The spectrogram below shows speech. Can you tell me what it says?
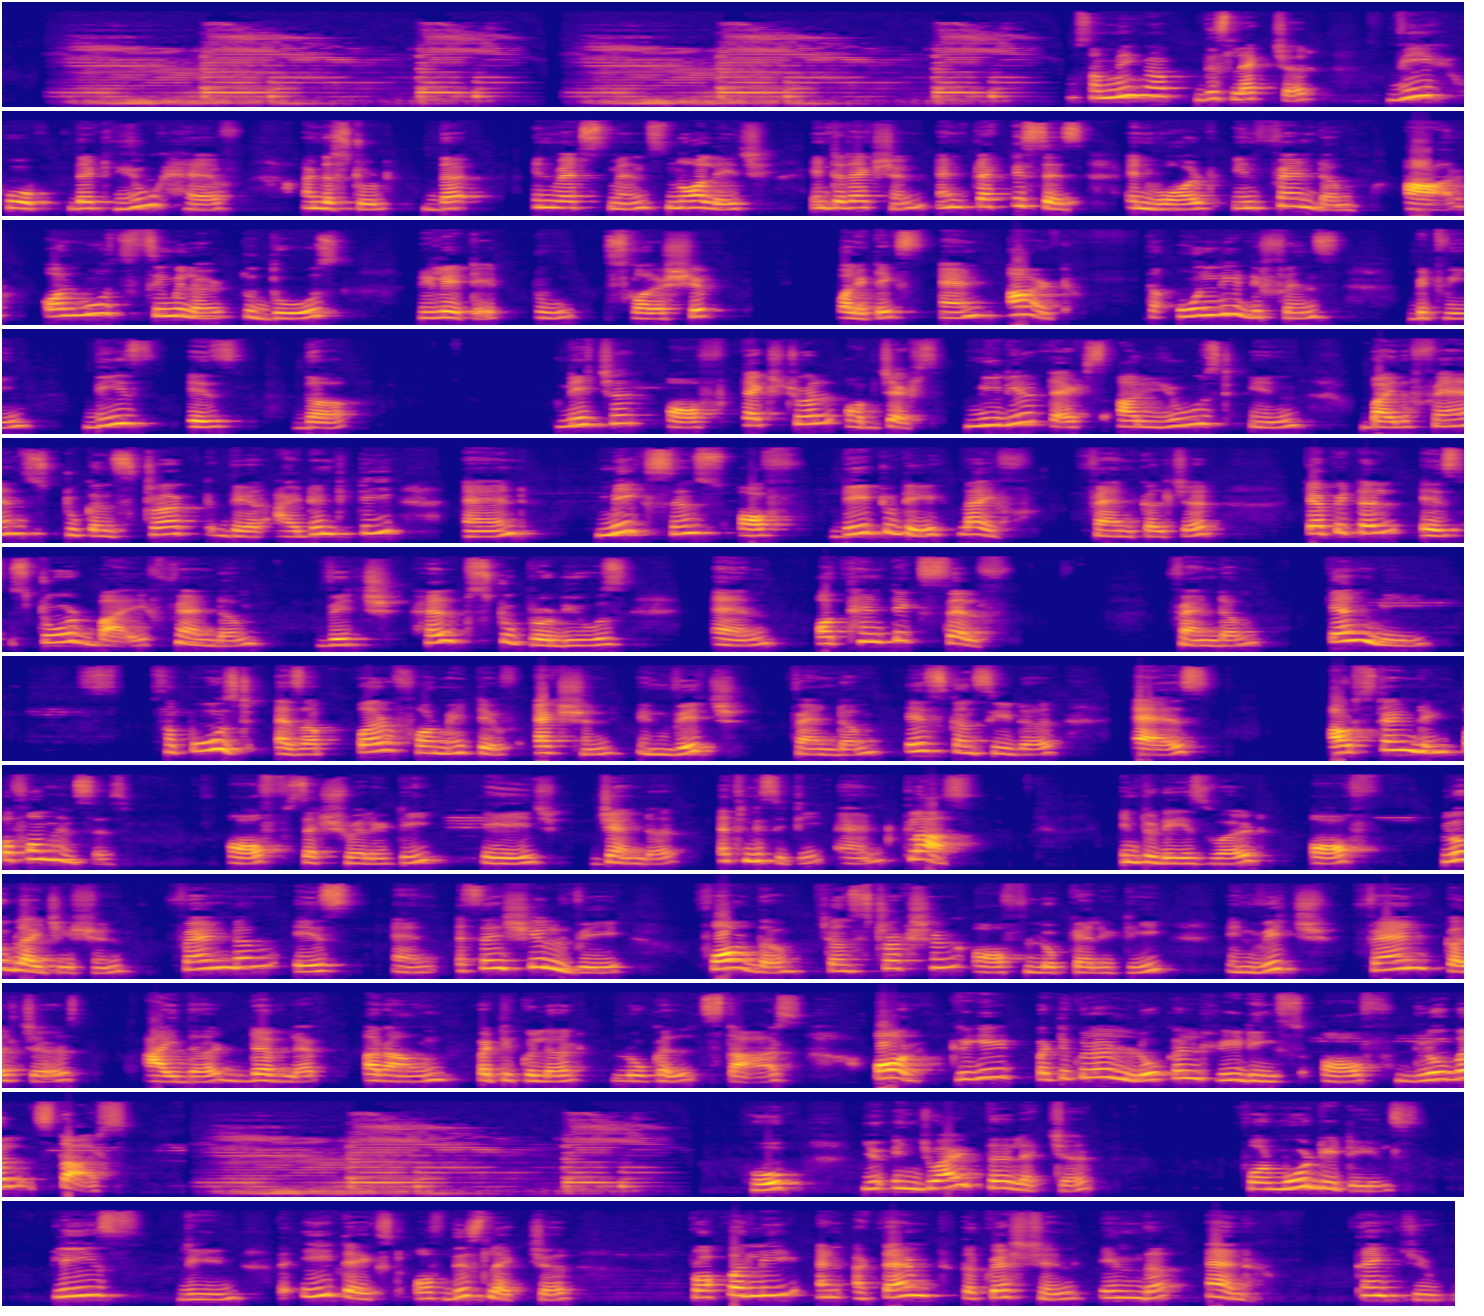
Summing up this lecture, we hope that you have understood the investments, knowledge interaction and practices involved in fandom are almost similar to those related to scholarship, politics and art. The only difference between these is the nature of textual objects. Media texts are used in by the fans to construct their identity and make sense of day-to-day life. Fan culture capital is stored by fandom which helps to produce an authentic self. Fandom can be supposed as a performative action in which fandom is considered as outstanding performances of sexuality, age, gender, ethnicity, and class. In today's world of globalization, fandom is an essential way for the construction of locality in which fan cultures either develop around particular local stars or create particular local readings of global stars. Hope you enjoyed the lecture. For more details, please read the e-text of this lecture properly and attempt the question in the end. Thank you.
